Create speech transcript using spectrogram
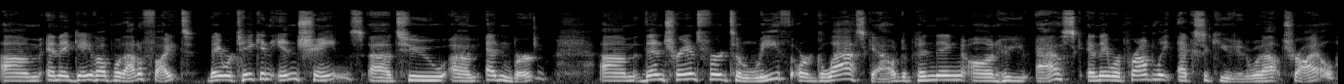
um, and they gave up without a fight. They were taken in chains uh, to um, Edinburgh, um, then transferred to Leith or Glasgow, depending on who you ask, and they were promptly executed without trial,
